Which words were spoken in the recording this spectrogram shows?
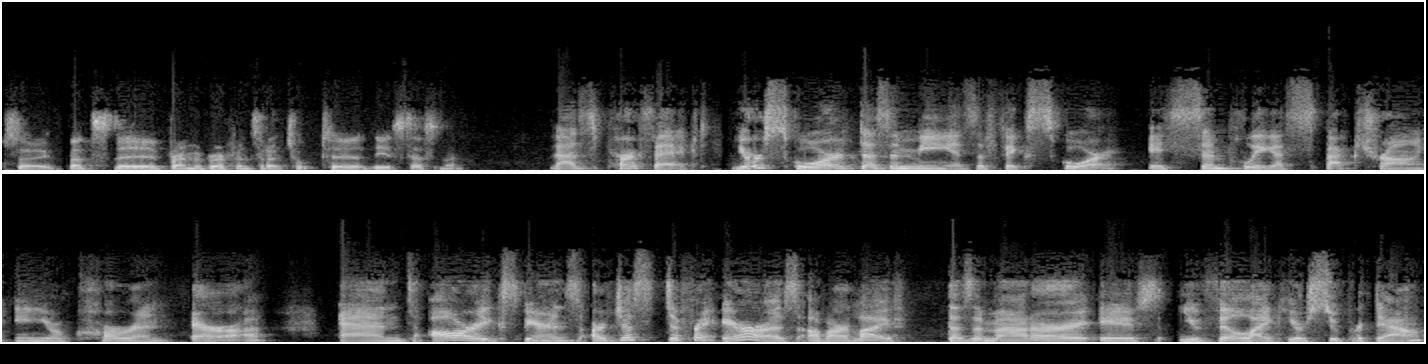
So that's the frame of reference that I took to the assessment. That's perfect. Your score doesn't mean it's a fixed score. It's simply a spectrum in your current era. And our experience are just different eras of our life. Doesn't matter if you feel like you're super down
